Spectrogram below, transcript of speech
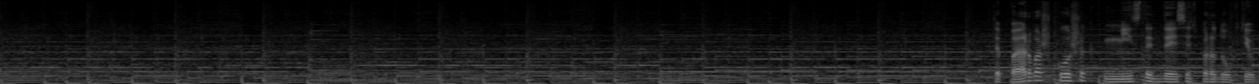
Тепер ваш кошик містить 10 продуктів.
